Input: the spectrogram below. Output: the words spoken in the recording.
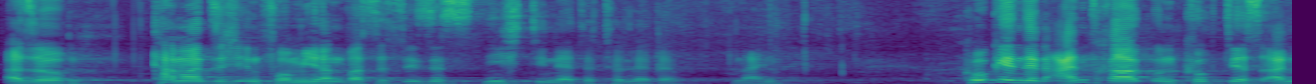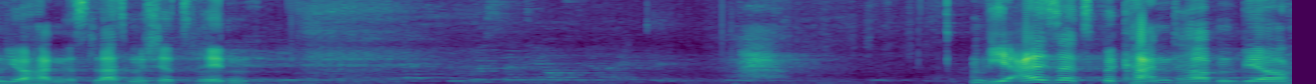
Also kann man sich informieren, was es ist. Es ist nicht die nette Toilette. Nein. Guck in den Antrag und guck dir es an, Johannes. Lass mich jetzt reden. Wie allseits bekannt haben wir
